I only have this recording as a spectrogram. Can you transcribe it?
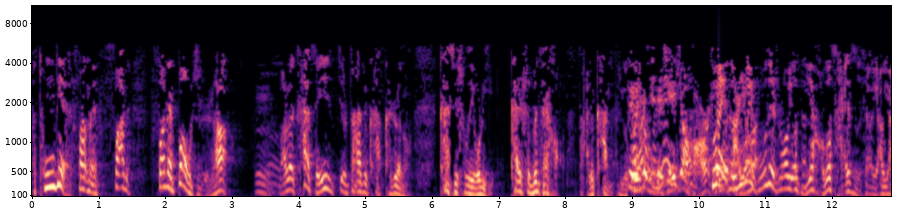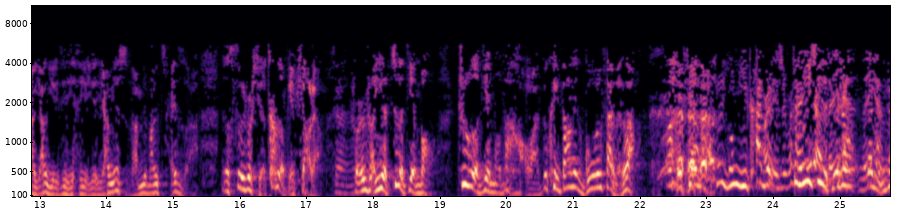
他通电放在发在发在报纸上，嗯，完了看谁就是大家就看看热闹，看谁说的有理。看谁文采好，大家就看着。有观众给谁叫好？对，那吴佩孚那时候有底下好多才子，像杨杨杨也也也杨云史他们那帮才子啊，那四位数写的特别漂亮。说人说，哎呀，这电报，这电报那好啊，都可以当那个国文范文了。天哪！所以你你看这中文系的学生，像你们这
